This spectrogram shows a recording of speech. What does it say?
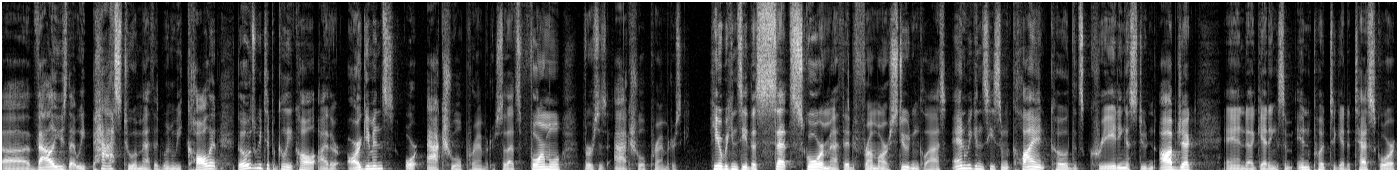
uh, values that we pass to a method when we call it, those we typically call either arguments or actual parameters. So that's formal versus actual parameters. Here we can see the set score method from our student class, and we can see some client code that's creating a student object and uh, getting some input to get a test score,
